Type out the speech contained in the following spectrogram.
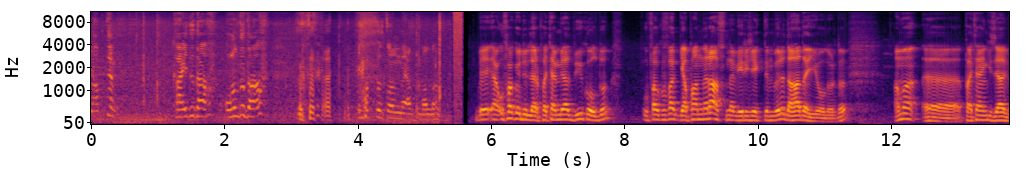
Yaptım. Kaydı da, oldu da. yaptım sonunda yaptım Allah'ım. Ve yani ufak ödüller. Paten biraz büyük oldu. Ufak ufak yapanlara aslında verecektim böyle daha da iyi olurdu. Ama e, paten güzel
